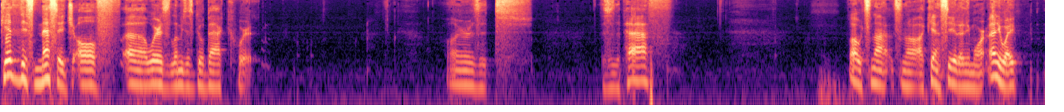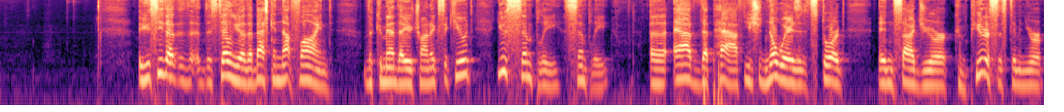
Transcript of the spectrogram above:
get this message of, uh, where is it? Let me just go back. Where, where is it? This is the path. Oh, it's not. It's not. I can't see it anymore. Anyway, you see that it's telling you that the bash cannot find the command that you're trying to execute. You simply, simply uh, add the path. You should know where is it stored inside your computer system in your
